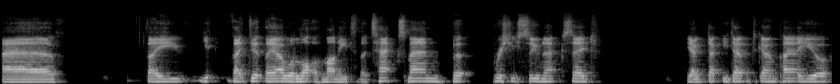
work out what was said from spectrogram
Uh, they they did they owe a lot of money to the tax man, but Rishi Sunak said, you know, you don't have to go and pay your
